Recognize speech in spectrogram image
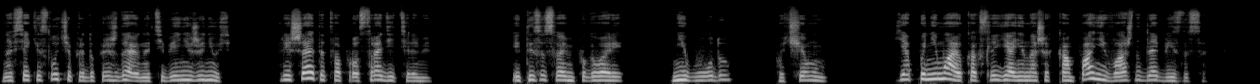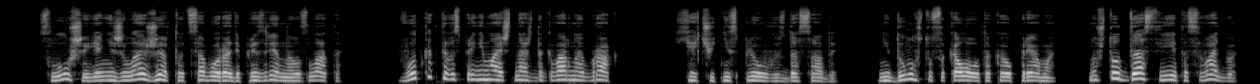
На всякий случай предупреждаю, на тебе не женюсь. Решай этот вопрос с родителями. И ты со своими поговори. Не буду. Почему? Я понимаю, как слияние наших компаний важно для бизнеса. Слушай, я не желаю жертвовать собой ради презренного злата. Вот как ты воспринимаешь наш договорной брак? Я чуть не сплевываю с досады. Не думал, что Соколова такая упрямая. Ну что даст ей эта свадьба?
